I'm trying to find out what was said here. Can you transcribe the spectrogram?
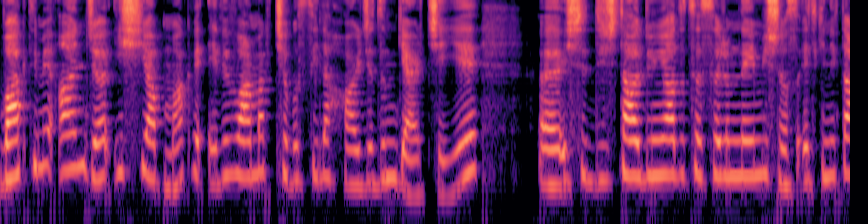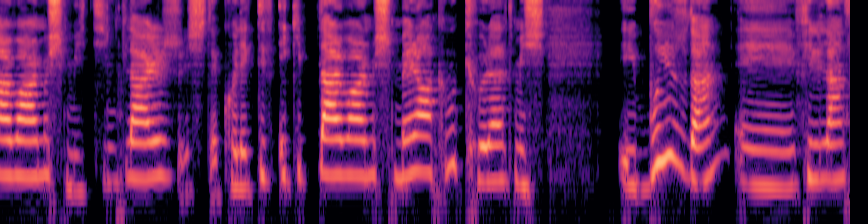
vaktimi anca iş yapmak ve eve varmak çabasıyla harcadığım gerçeği, ee, işte dijital dünyada tasarım neymiş, nasıl etkinlikler varmış, mitingler, işte kolektif ekipler varmış, merakımı köreltmiş. Ee, bu yüzden e, freelance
